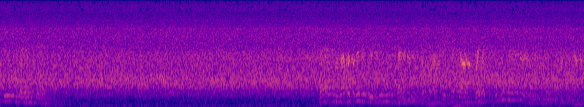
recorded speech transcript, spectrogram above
game. Fans, remember to visit your team's vendor store to pick up great souvenir jerseys made for you guys.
